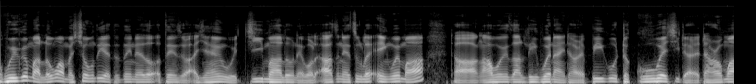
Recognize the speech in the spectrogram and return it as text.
အဝေးကွင်းမှာလုံးဝမရှုံးသေးတဲ့တသင်းနဲ့တော့အသင်းဆိုတာအရန်ကိုကြီးမားလုံးတယ်ပေါ့လေအာဆင်နယ်ဆိုလည်းအိမ်ကွင်းမှာဒါငါးပွဲကစား၄ပွဲနိုင်ထားတယ်ပြီးကိုတကူပဲရှိထားတယ်ဒါတော့မှ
